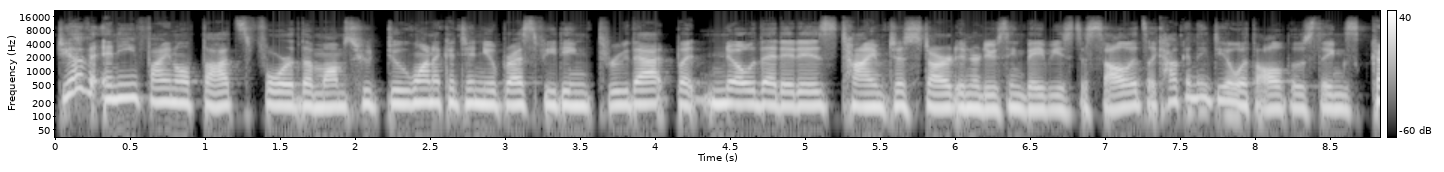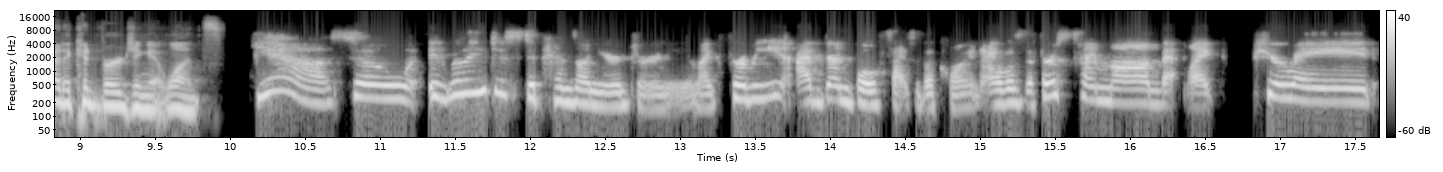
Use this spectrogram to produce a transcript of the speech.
Do you have any final thoughts for the moms who do want to continue breastfeeding through that but know that it is time to start introducing babies to solids? Like how can they deal with all those things kind of converging at once? Yeah, so it really just depends on your journey. Like for me, I've done both sides of the coin. I was the first time mom that like pureed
